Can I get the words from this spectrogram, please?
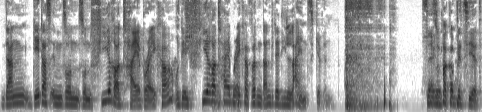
Dann geht das in so ein, so ein Vierer-Tiebreaker und den Vierer-Tiebreaker würden dann wieder die Lions gewinnen. Sehr gut. Super kompliziert.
